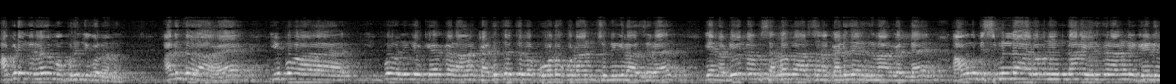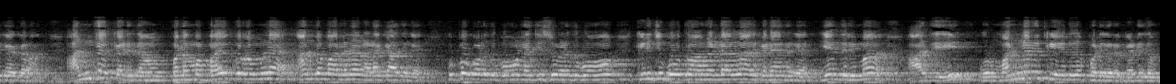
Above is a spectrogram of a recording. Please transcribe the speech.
அப்படிங்கிறத நம்ம புரிஞ்சுக்கொள்ளணும். அடுத்ததாக இப்போ இப்போ நீங்க கேட்கலாம் கடிதத்துல போடக்கூடாதுன்னு சொன்னீங்களா சார் என் நபீ நாம் செல்லதாசன கடிதம் எழுதினாங்கல்ல அவங்க பிஸ்மில்லா அரவணையும் தானே எழுதுனாங்கன்னு கேள்வி கேட்கலாம். அந்த கடிதம் இப்போ நம்ம பயப்படுறோம்ல அந்த மாதிரிலாம் நடக்காதுங்க. குப்பை குளத்து போவோம் நஜீஸ்வரத்து போவோம் கிழிச்சு போட்டுருவாங்கன்றலாம் அது கிடையாதுங்க. ஏன் தெரியுமா? அது ஒரு மன்னனுக்கு எழுதப்படுகிற கடிதம்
